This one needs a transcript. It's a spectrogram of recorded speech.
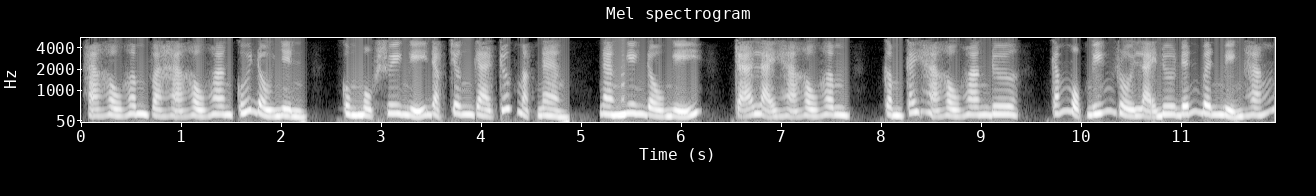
hạ hầu hâm và hạ hầu hoang cúi đầu nhìn, cùng một suy nghĩ đặt chân gà trước mặt nàng, nàng nghiêng đầu nghĩ, trả lại hạ hầu hâm, cầm cái hạ hầu hoang đưa, cắm một miếng rồi lại đưa đến bên miệng hắn,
